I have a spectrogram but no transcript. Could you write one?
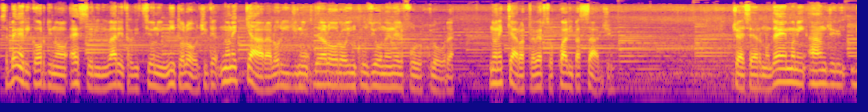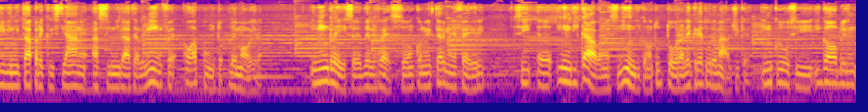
Sebbene ricordino esseri di varie tradizioni mitologiche, non è chiara l'origine della loro inclusione nel folklore, non è chiaro attraverso quali passaggi, cioè se erano demoni, angeli, divinità precristiane assimilate alle ninfe o appunto le moire. In inglese, del resto, con il termine fairy si eh, indicavano e si indicano tuttora le creature magiche, inclusi i goblin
